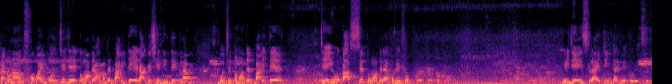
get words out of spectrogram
কেননা সবাই বলছে যে তোমাদের আমাদের বাড়িতে এর আগে সেদিন দেখলাম বলছে তোমাদের বাড়িতে যেই হোক আসছে তোমাদের এখন এসব এই যে এই স্লাইটিংটার ভেতরে ছিল।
